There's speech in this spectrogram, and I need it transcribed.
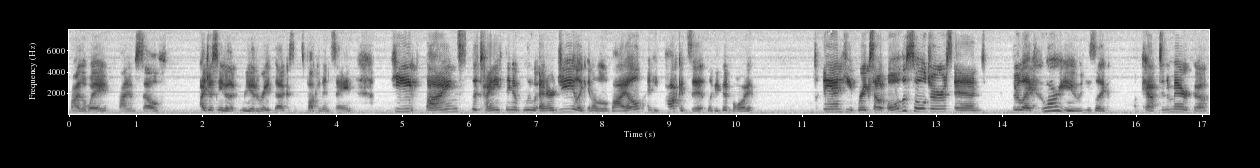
by the way, by himself. I just need to reiterate that because it's fucking insane he finds the tiny thing of blue energy like in a little vial and he pockets it like a good boy and he breaks out all the soldiers and they're like who are you and he's like captain america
